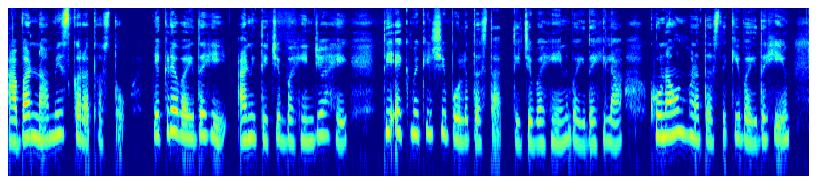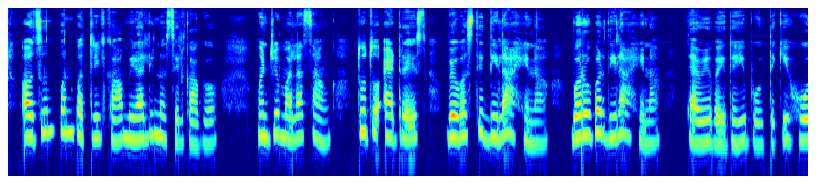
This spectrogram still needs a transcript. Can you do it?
आबांना मिस करत असतो. इकडे वैदही आणि तिची बहीण जी आहे ती एकमेकींशी बोलत असतात. तिची बहीण वैदहीला खुणावून म्हणत असते की वैदही अजून पण पत्रिका मिळाली नसेल का गं? म्हणजे मला सांग तू तो ॲड्रेस व्यवस्थित दिला आहे ना? बरोबर दिला आहे ना? त्यावेळी वैदही बोलते की हो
